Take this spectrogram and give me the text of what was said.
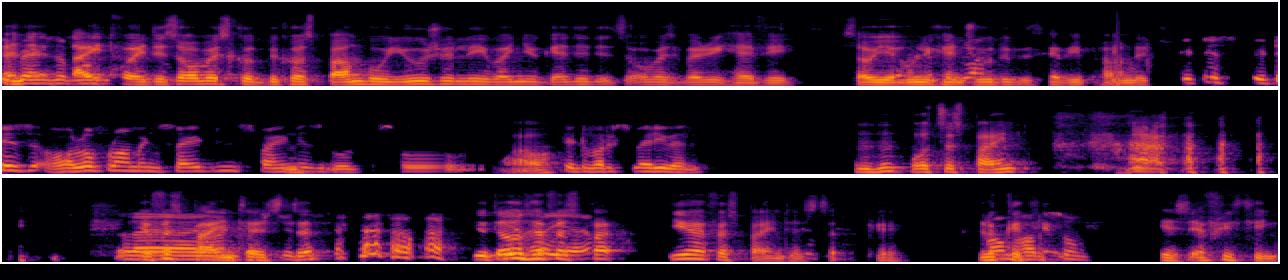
and lightweight is always good because bamboo usually when you get it it's always very heavy so you only can shoot it with heavy poundage it is it is hollow from inside and spine is good so wow it works very well mm-hmm. what's a spine you have a spine tester you don't yes, have I a spine you have a spine tester okay look from at Harsum. yes everything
